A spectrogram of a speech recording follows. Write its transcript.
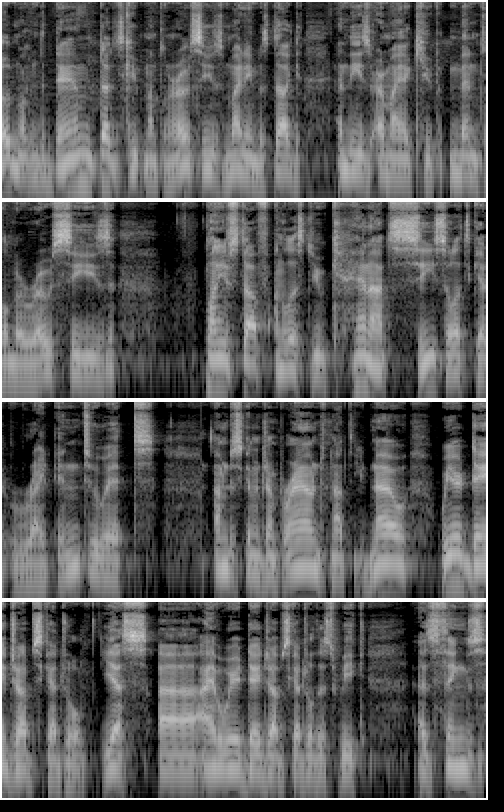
And welcome to Damn Doug's Acute Mental Neuroses. My name is Doug, and these are my acute mental neuroses. Plenty of stuff on the list you cannot see, so let's get right into it. I'm just going to jump around, not that you'd know. Weird day job schedule. Yes, uh, I have a weird day job schedule this week as things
